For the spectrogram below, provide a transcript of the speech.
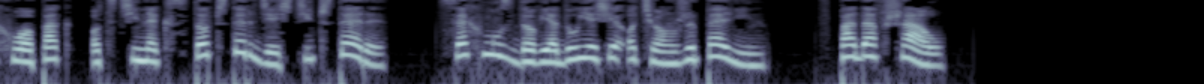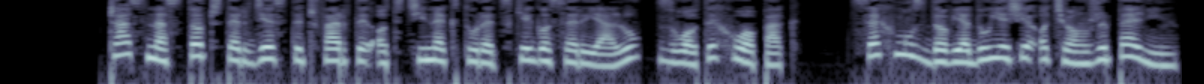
chłopak, odcinek 144. Sechmus dowiaduje się o ciąży Pelin. Wpada w szał. Czas na 144 odcinek tureckiego serialu Złoty chłopak. Sechmus dowiaduje się o ciąży Pelin.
